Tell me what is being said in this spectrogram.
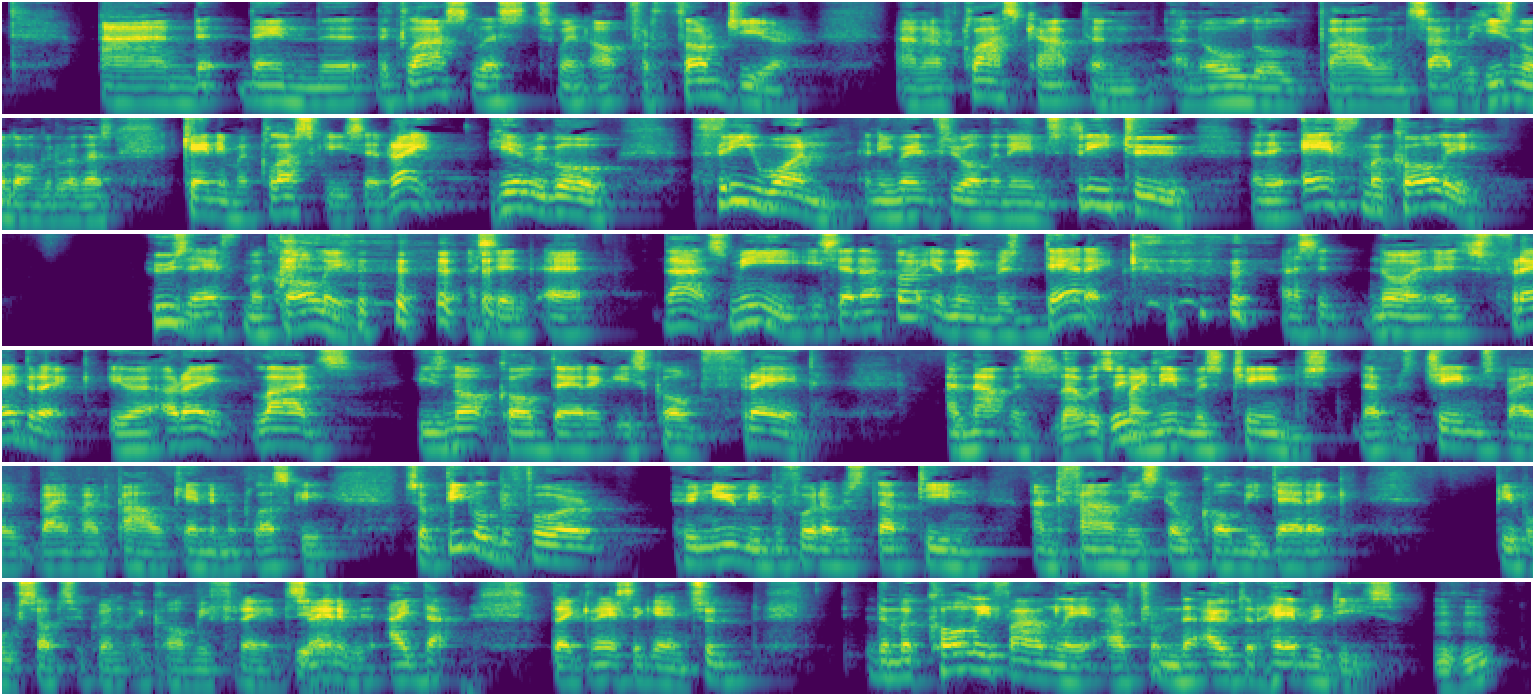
and then the the class lists went up for third year. And our class captain, an old, old pal, and sadly he's no longer with us, Kenny McCluskey, said, Right, here we go. 3 1. And he went through all the names. 3 2. And F. Macaulay. Who's F. Macaulay? I said, uh, That's me. He said, I thought your name was Derek. I said, No, it's Frederick. He went, All right, lads, he's not called Derek, he's called Fred. And that was That was it? My name was changed. That was changed by by my pal Kenny McCluskey. So people before who knew me before I was thirteen and family still call me Derek. People subsequently call me Fred. So Yeah. anyway, I di- digress again. So the Macaulay family are from the Outer Hebrides,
